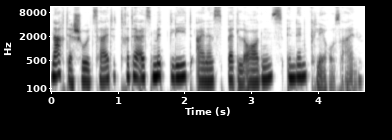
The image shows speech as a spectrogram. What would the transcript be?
Nach der Schulzeit tritt er als Mitglied eines Bettelordens in den Klerus ein.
